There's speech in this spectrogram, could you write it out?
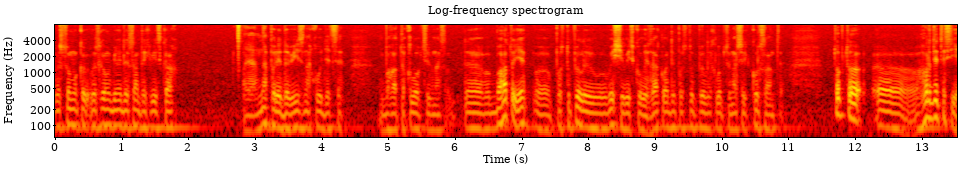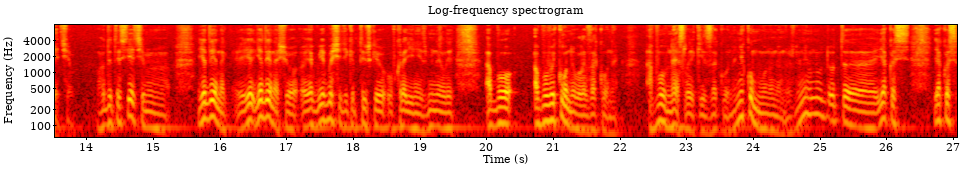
військово-мобільних десантних військах. На передовій знаходяться. Багато хлопців нас. Е, Багато є, е, поступили у вищі військові заклади, поступили хлопці, наші курсанти. Тобто е, гордитись є чим. Гордитись є чим. Єдине, єдине, що якби, ще тільки трішки в країні змінили або, або виконували закони, або внесли якісь закони. Нікому воно не нужно. Ну, от, якось, якось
